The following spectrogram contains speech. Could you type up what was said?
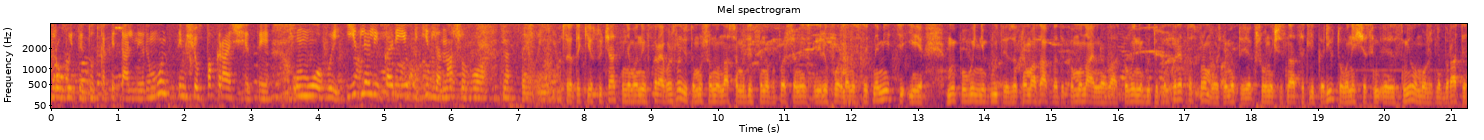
зробити тут капітальний ремонт з тим, щоб покращити умови і для лікарів, і для нашого населення. Це такі осучаснення, вони вкрай важливі, тому що ну наша медицина, по-перше, не і реформа не стоїть на місці, і ми повинні бути, зокрема, заклади комунальної влади, повинні бути конкурентоспроможними. То Якщо у них 16 лікарів, то вони ще смі- сміло можуть набирати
